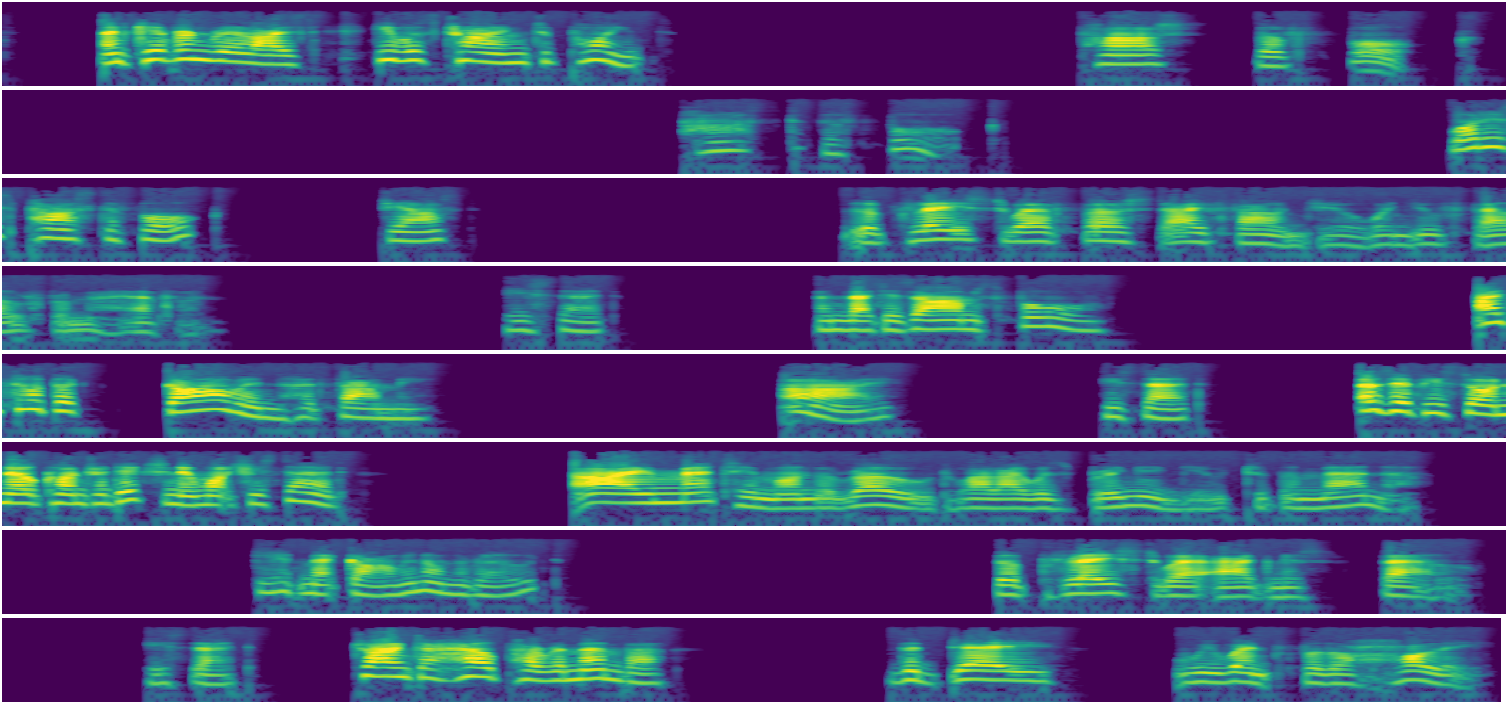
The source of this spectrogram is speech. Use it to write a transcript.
and Kivrin realized he was trying to point. Past the fork. Past the fork. What is past the fork? she asked. The place where first I found you when you fell from heaven, he said, and let his arms fall. I thought that Gawyn had found me. I, he said, as if he saw no contradiction in what she said. I met him on the road while I was bringing you to the manor. He had met Gawyn on the road? The place where Agnes fell, he said, trying to help her remember. The day we went for the holly.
